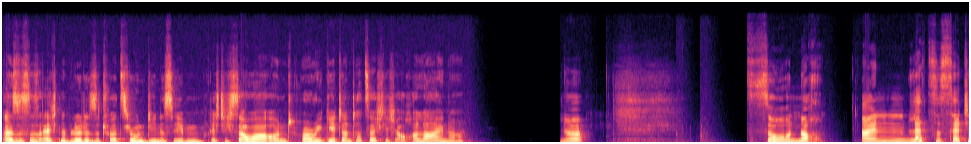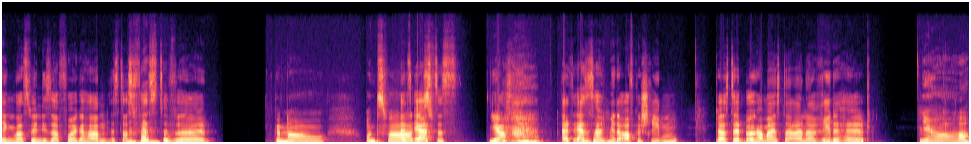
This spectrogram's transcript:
also es ist echt eine blöde Situation. Dean ist eben richtig sauer und Rory geht dann tatsächlich auch alleine. Ja. So, und noch ein letztes Setting, was wir in dieser Folge haben, ist das Mhm. Festival. Genau. Und zwar. Als erstes, ja. als erstes habe ich mir da aufgeschrieben, dass der Bürgermeister eine Rede hält. ja,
